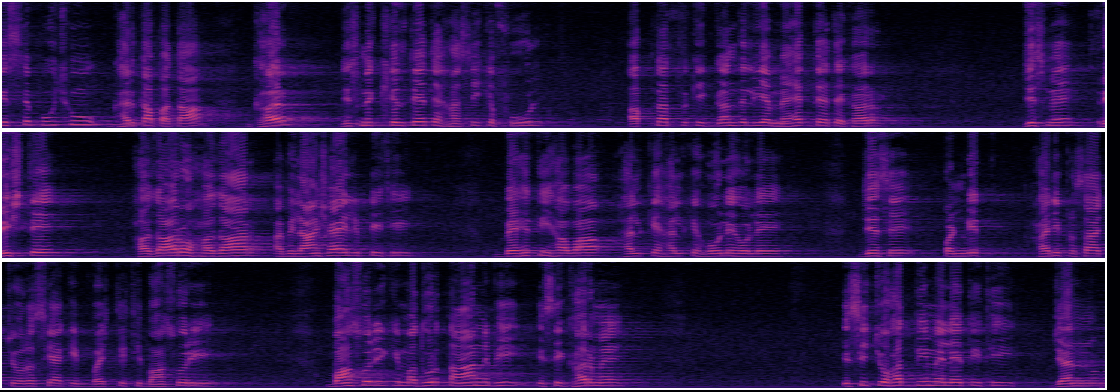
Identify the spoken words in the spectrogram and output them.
किससे पूछूँ? घर का पता। घर जिसमें खिलते थे हँसी के फूल, अपनत्व की गंध लिए महकते थे घर, जिसमें रिश्ते हज़ारों हज़ार अभिलाषाएँ लिपटी थी। बहती हवा हल्के हल्के होले होले, जैसे पंडित हरि प्रसाद चौरसिया की बजती थी बांसुरी। बांसुरी की मधुर तान भी इसी घर में इसी चौहद्दी में लेती थी जन्म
